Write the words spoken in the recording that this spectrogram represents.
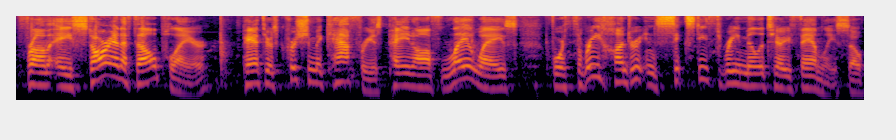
from a star NFL player Panthers' Christian McCaffrey is paying off layaways for 363 military families. So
